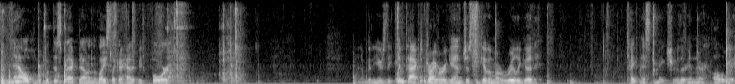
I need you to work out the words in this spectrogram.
And now we'll put this back down in the vise like I had it before. And I'm going to use the impact driver again just to give them a really good tightness to make sure they're in there all the way.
